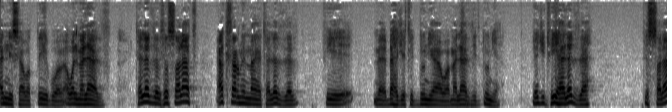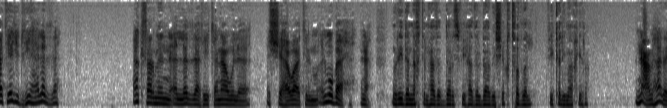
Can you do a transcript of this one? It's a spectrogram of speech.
النساء والطيب والملاذ. تلذذ في الصلاة أكثر مما يتلذذ في بهجة الدنيا وملاذ الدنيا. يجد فيها لذة في الصلاة يجد فيها لذة أكثر من اللذة في تناول الشهوات المباحة. نعم. نريد أن نختم هذا الدرس في هذا الباب يا شيخ. تفضل في كلمة أخيرة. نعم هذا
